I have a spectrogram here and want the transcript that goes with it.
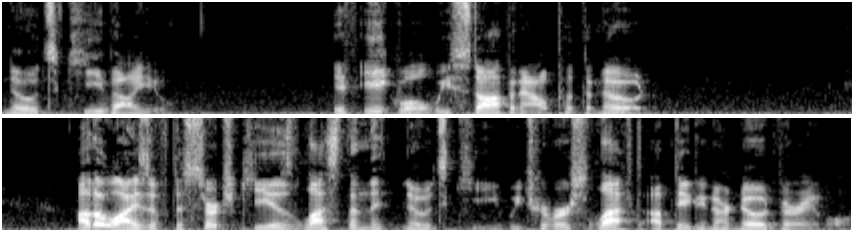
node's key value. If equal, we stop and output the node. Otherwise, if the search key is less than the node's key, we traverse left, updating our node variable.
